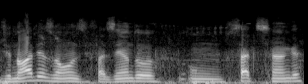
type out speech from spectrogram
de 9 às 11, fazendo um satsanga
